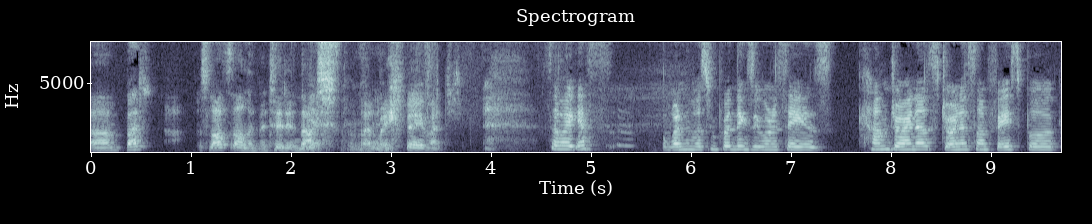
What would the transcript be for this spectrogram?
um, but slots are limited in that Yes. in that way Very much. So I guess one of the most important things we want to say is come join us. Join us on Facebook.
